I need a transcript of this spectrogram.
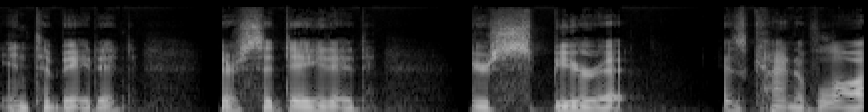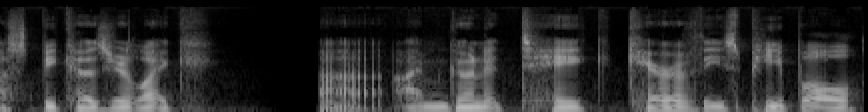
intubated, they're sedated, your spirit is kind of lost because you're like uh, I'm going to take care of these people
